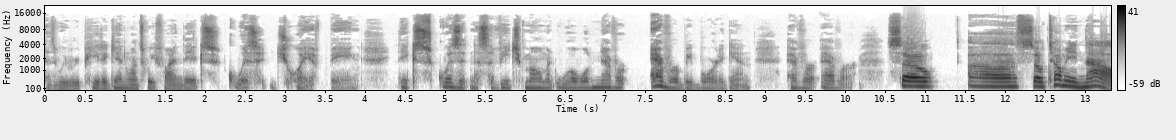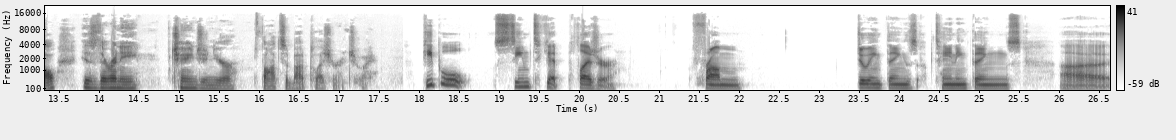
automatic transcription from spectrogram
as we repeat again once we find the exquisite joy of being, the exquisiteness of each moment will will never ever be bored again. Ever, ever. So uh so tell me now, is there any change in your thoughts about pleasure and joy? People seem to get pleasure from doing things, obtaining things, uh,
